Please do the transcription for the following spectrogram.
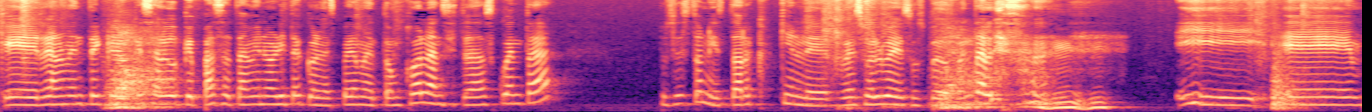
Que realmente creo que es algo que pasa también ahorita con el Spider-Man de Tom Holland, si te das cuenta, pues es Tony Stark quien le resuelve sus pedos mentales. Y, eh,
